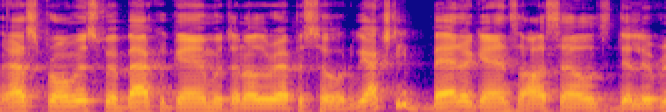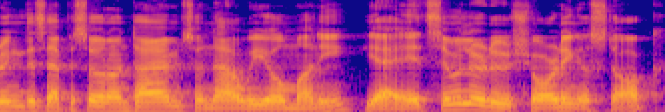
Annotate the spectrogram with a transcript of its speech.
as promised, we're back again with another episode. We actually bet against ourselves delivering this episode on time, so now we owe money. Yeah, it's similar to shorting a stock.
